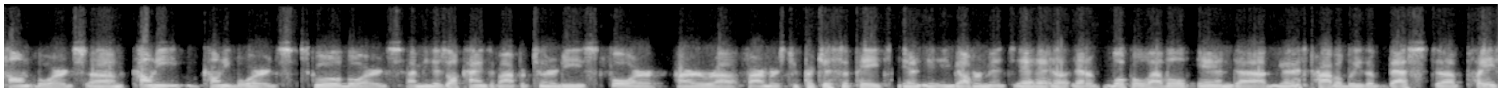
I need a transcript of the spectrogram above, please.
town boards, um, county county boards, school boards. I mean, there's all kinds of opportunities for our uh, farmers to participate in, in government at a, at a, local level, and uh, you know that's probably the best uh, place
